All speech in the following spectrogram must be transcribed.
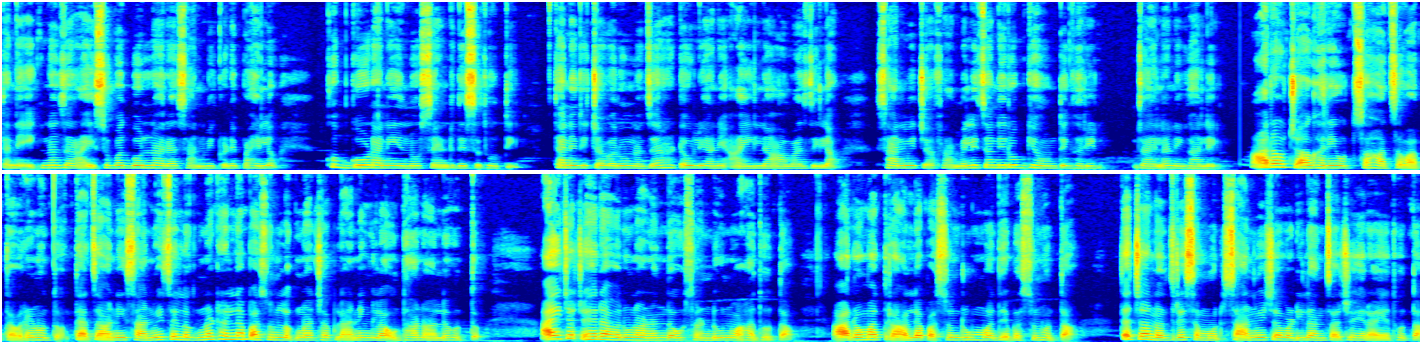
त्याने एक नजर आईसोबत बोलणाऱ्या सान्वीकडे पाहिलं खूप गोड आणि इनोसेंट दिसत होती. त्याने तिच्यावरून नजर हटवली आणि आईला आवाज दिला. सान्वीच्या फॅमिलीचा निरोप घेऊन ते घरी जायला निघाले. आरवच्या घरी उत्साहाचं वातावरण होतं. त्याचं आणि सान्वीचं लग्न ठरल्यापासून लग्नाच्या प्लॅनिंगला उधाण आलं होतं. आईच्या चेहऱ्यावरून आनंद उसंडून वाहत होता. आरव मात्र आल्यापासून रूममध्ये बसून होता. त्याच्या नजरेसमोर सान्वीच्या वडिलांचा चेहरा येत होता.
